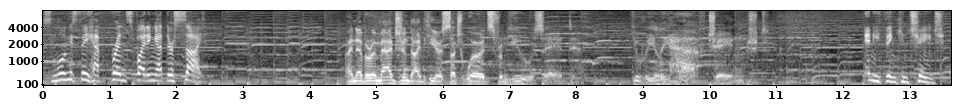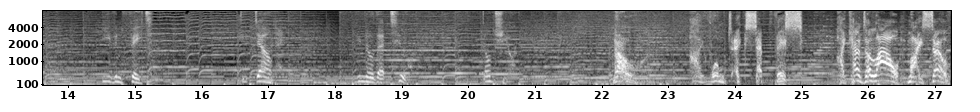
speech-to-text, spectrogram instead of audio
As long as they have friends fighting at their side. I never imagined I'd hear such words from you, Zed. You really have changed. Anything can change. Even fate. Deep down, you know that too. Don't you? No! I won't accept this! I can't allow myself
